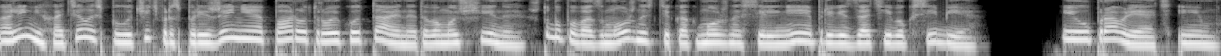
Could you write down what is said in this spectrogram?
Алине хотелось получить в распоряжение пару-тройку тайн этого мужчины, чтобы по возможности как можно сильнее привязать его к себе и управлять им.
